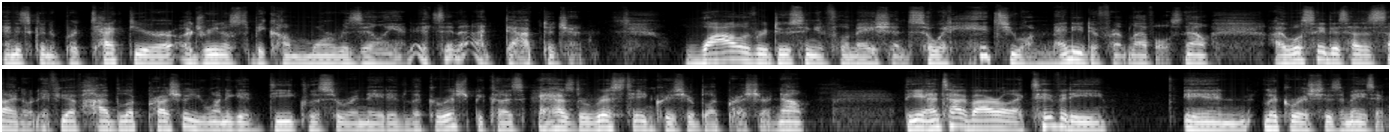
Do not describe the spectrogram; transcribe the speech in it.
and it's going to protect your adrenals to become more resilient. It's an adaptogen while reducing inflammation. So it hits you on many different levels. Now, I will say this as a side note if you have high blood pressure, you want to get deglycerinated licorice because it has the risk to increase your blood pressure. Now, the antiviral activity in licorice is amazing.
